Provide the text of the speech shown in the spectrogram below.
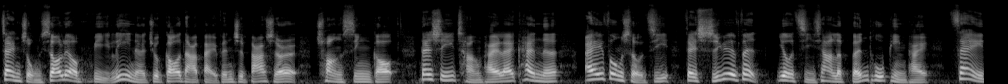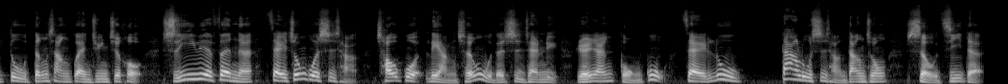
占总销量比例呢就高达百分之八十二，创新高。但是以厂牌来看呢，iPhone 手机在十月份又挤下了本土品牌，再度登上冠军之后，十一月份呢，在中国市场超过两成五的市占率，仍然巩固在陆大陆市场当中手机的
